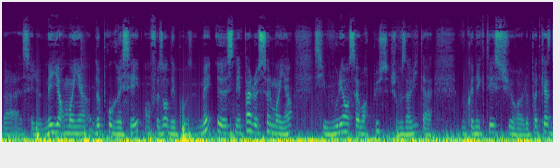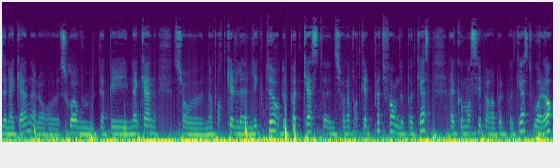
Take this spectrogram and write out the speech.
bah, c'est le meilleur moyen de progresser en faisant des pauses. Mais ce n'est pas le seul moyen. Si vous voulez en savoir plus, je vous invite à vous connecter sur le podcast de Nakan. Alors, soit vous tapez Nakan sur n'importe quel lecteur de podcast, sur n'importe quelle plateforme de podcast, à commencer par Apple Podcast, ou alors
